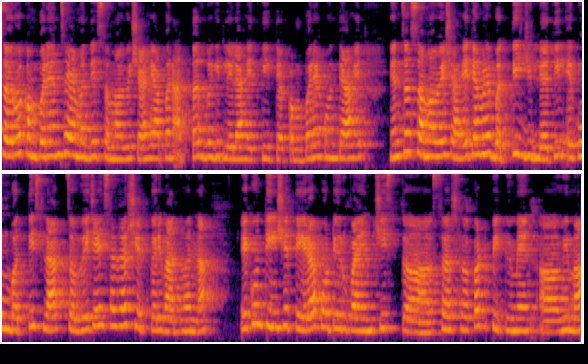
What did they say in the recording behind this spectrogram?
सर्व कंपन्यांचा यामध्ये समावेश आहे. आपण आत्ताच बघितलेले आहेत की त्या कंपन्या कोणत्या आहेत? यांचा समावेश आहे. त्यामुळे बत्तीस जिल्ह्यातील एकूण बत्तीस लाख चव्वेचाळीस हजार शेतकरी बांधवांना एकूण तीनशे तेरा कोटी रुपयांची सरसकट पीक विमे विमा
